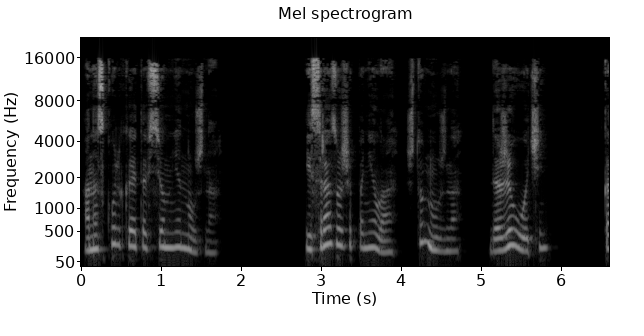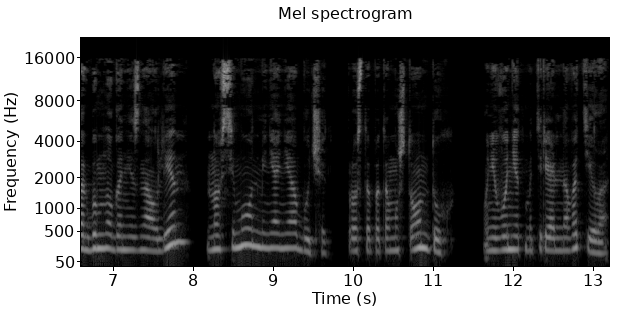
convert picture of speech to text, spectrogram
А насколько это все мне нужно? И сразу же поняла, что нужно. Даже очень. Как бы много ни знал Лен, но всему он меня не обучит, просто потому что он дух. У него нет материального тела.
